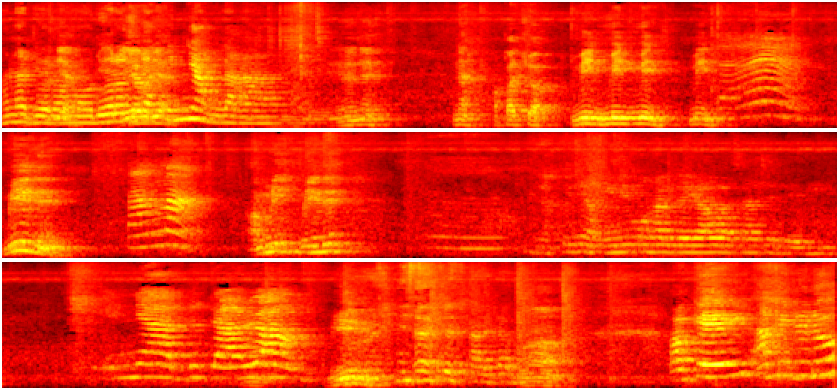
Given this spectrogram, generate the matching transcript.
Mana dia orang ya, mau dia orang ya, sudah ya. kenyang lah. Nah apa coba? Min, min, min, min. Mini. Mama. Ami, Mini. Ya kenyang, ini menghargai awak saja, Dewi. Ini ada dalam. Mini. ada dalam. Nah. Oke, okay, Ami dulu.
